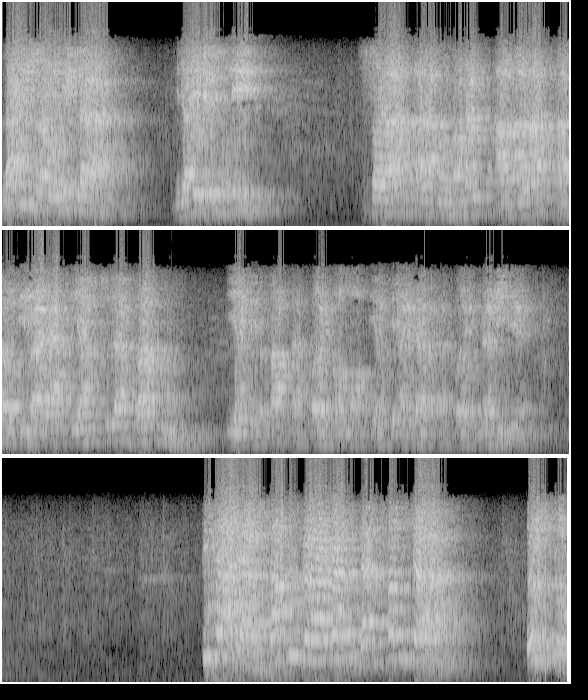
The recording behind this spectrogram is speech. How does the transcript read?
La yusra'u illa bidalil Sholat adalah merupakan amalan atau ibadah yang sudah baku yang ditetapkan oleh Allah yang diajarkan oleh Nabi-Nya. Tidak ada satu gerakan dan satu cara untuk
